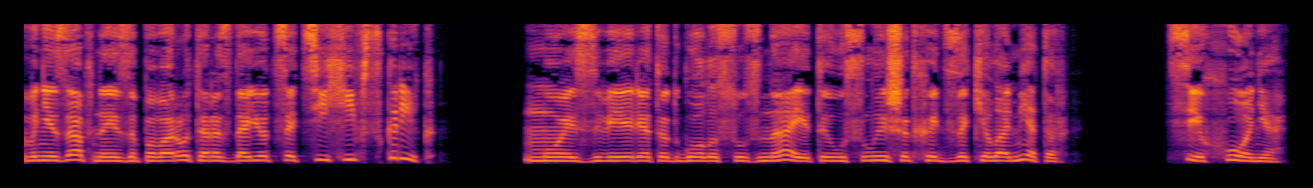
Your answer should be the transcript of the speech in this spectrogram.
Внезапно из-за поворота раздается тихий вскрик. Мой зверь этот голос узнает и услышит хоть за километр. Тихоня.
